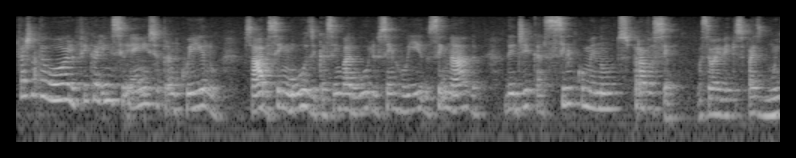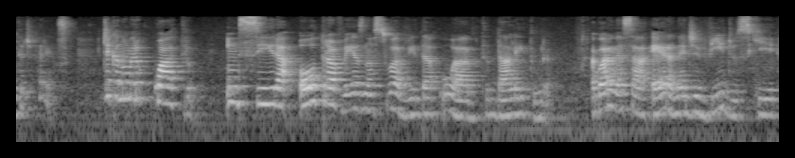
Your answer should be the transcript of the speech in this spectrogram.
Fecha teu olho, fica ali em silêncio, tranquilo, sabe? Sem música, sem barulho, sem ruído, sem nada. Dedica cinco minutos para você. Você vai ver que isso faz muita diferença. Dica número 4. Insira outra vez na sua vida o hábito da leitura. Agora nessa era né, de vídeos que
